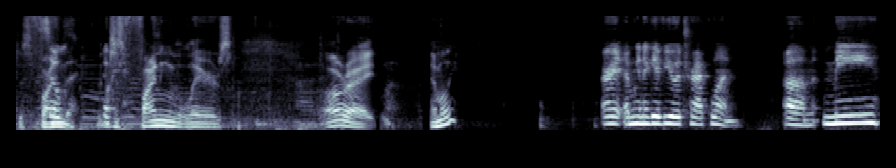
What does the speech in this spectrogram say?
Just So find, good. just finding the layers. All right, Emily. All right, I'm going to give you a track one. Um, me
